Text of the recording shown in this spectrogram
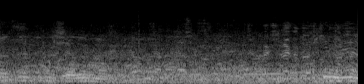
özledim iş alamıyorum. Kim bilir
